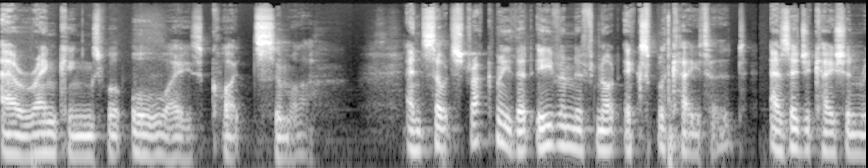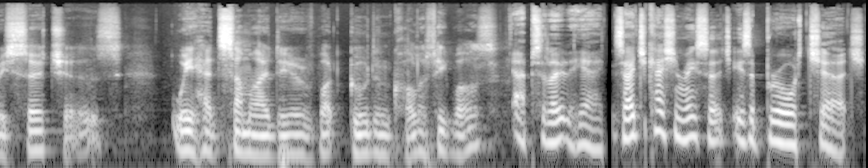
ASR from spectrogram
our rankings were always quite similar. And so it struck me that even if not explicated, as education researchers, we had some idea of what good and quality was. Absolutely, yeah. So education research is a broad church.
